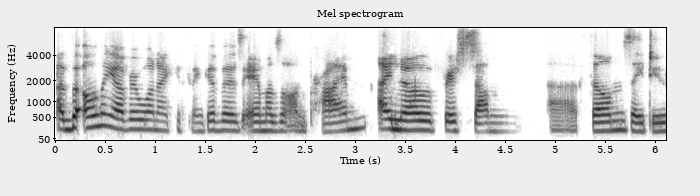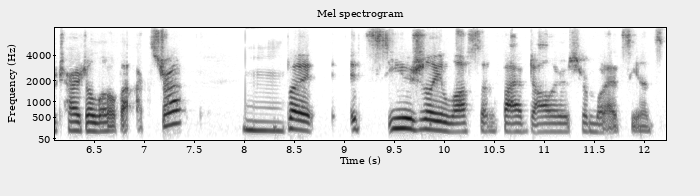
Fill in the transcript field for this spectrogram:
uh, the only other one I could think of is Amazon Prime. I know for some uh, films they do charge a little bit extra, mm. but it's usually less than $5 from what I've seen. It's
